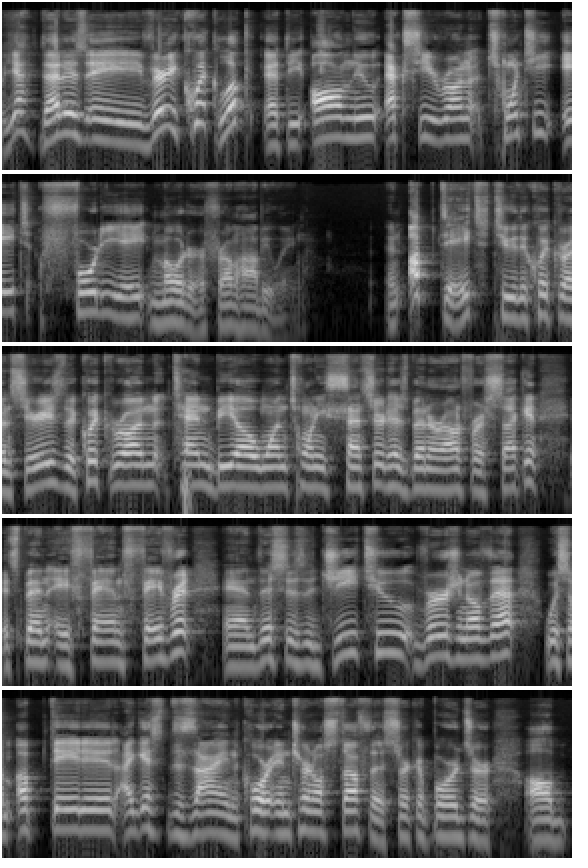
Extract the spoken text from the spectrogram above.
But yeah, that is a very quick look at the all-new XERun 2848 motor from Hobbywing. An update to the QuicRun series. The QuicRun 10BL120 sensored has been around for a second. It's been a fan favorite, and this is the G2 version of that with some updated, I guess, design, core internal stuff. The circuit boards are all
